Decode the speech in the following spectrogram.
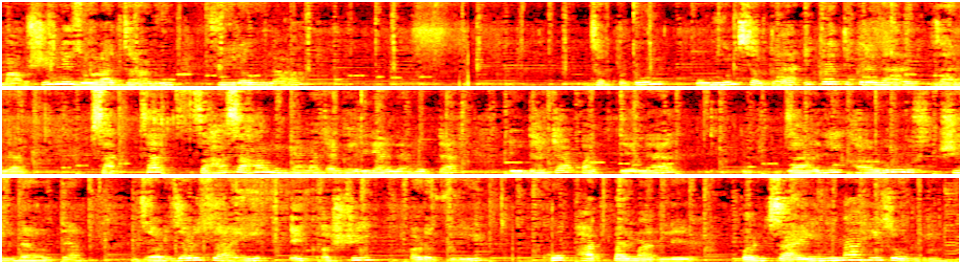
मावशीने जोरात झाडू फिरवला. झपटून उडून सगळ्या इकडे तिकडे झा- झाल्या. सात सात सहा सहा मुंग्या माझ्या घरी आल्या होत्या. दुधाच्या पातेल्या जाळी खाळून शिरल्या होत्या. जडजड साईत एक अशी अडकली. खूप हातपाय मारले पण साईने नाही सोडली.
